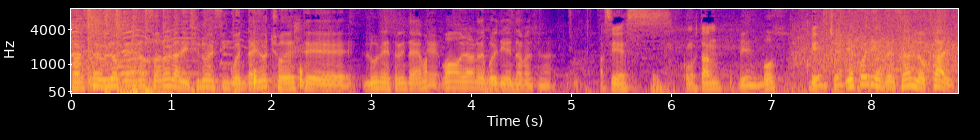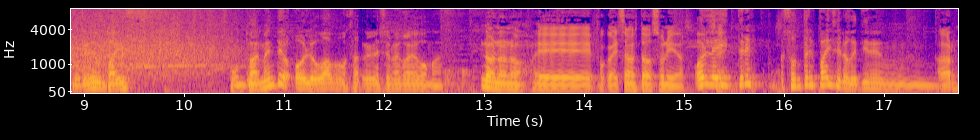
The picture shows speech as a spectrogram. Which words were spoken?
Tercer bloque de No Sonoras, 19.58 de este lunes 30 de mayo. Vamos a hablar de política internacional. Así es. ¿Cómo están? Bien, ¿vos? Bien, che. ¿Y es política internacional local, porque es de un país puntualmente, o lo vamos a relacionar con algo más? No, no, no. Eh, focalizado en Estados Unidos. Hoy leí Sí. tres, son tres países los que tienen A ver.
